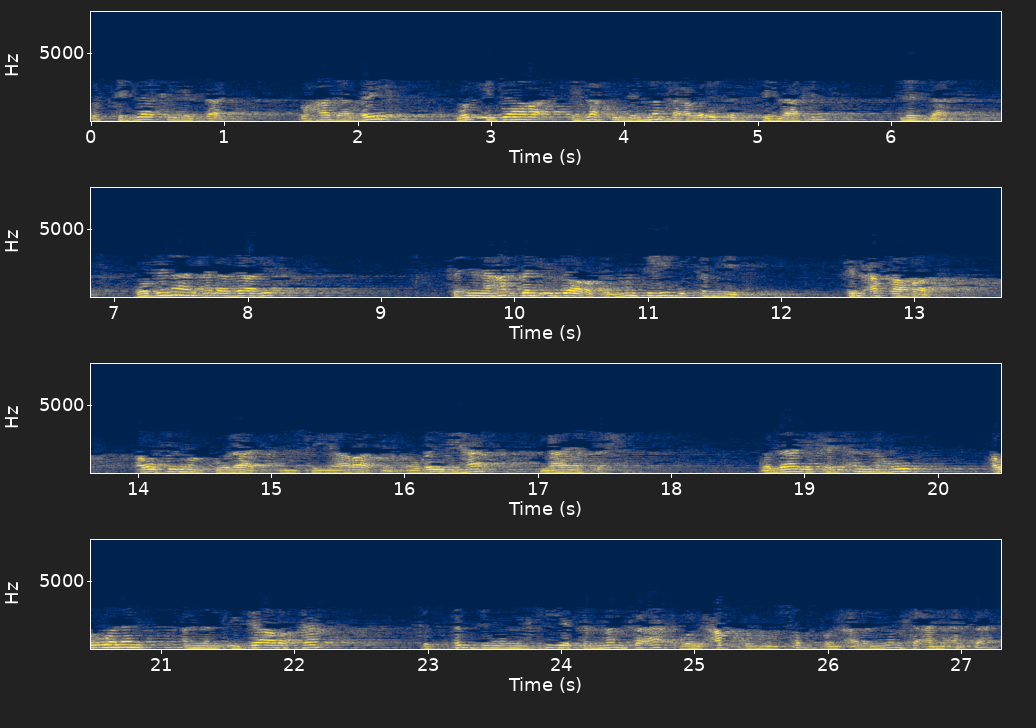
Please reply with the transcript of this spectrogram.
واستهلاكا للذات. وهذا بيع والإجارة استهلاك للمنفعة وليس باستهلاك للذات. وبناء على ذلك فإن عقد الإجارة المنتهي بالتمييز في العقارات أو في المنقولات من سيارات أو غيرها لا يصح. وذلك لأنه أولا أن الإجارة تستلزم ملكية المنفعة والعقد منصب على المنفعة مع الذات.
